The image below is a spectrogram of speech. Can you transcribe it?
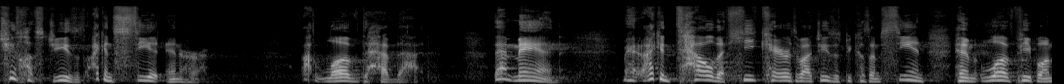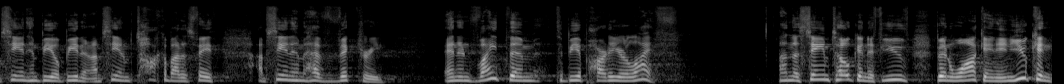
she loves Jesus. I can see it in her. I'd love to have that. That man, man, I can tell that he cares about Jesus because I'm seeing him love people. I'm seeing him be obedient. I'm seeing him talk about his faith. I'm seeing him have victory and invite them to be a part of your life. On the same token, if you've been walking and you can,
